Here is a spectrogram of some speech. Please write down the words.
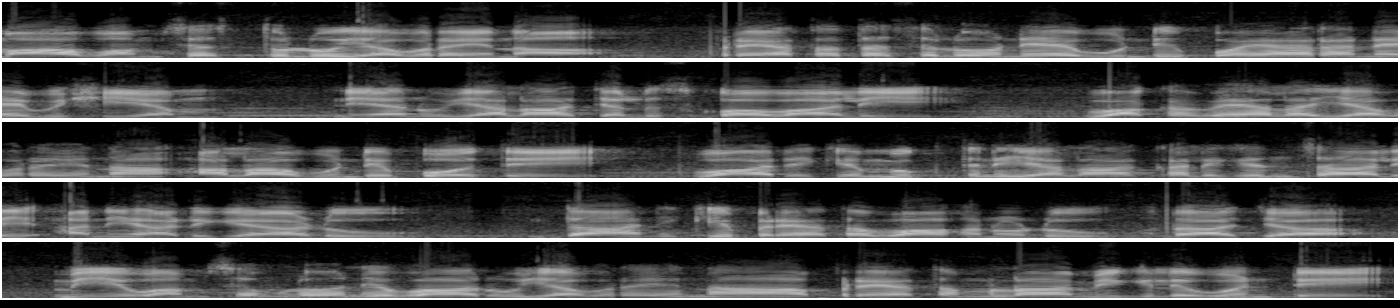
మా వంశస్థులు ఎవరైనా ప్రేత దశలోనే ఉండిపోయారనే విషయం నేను ఎలా తెలుసుకోవాలి? ఒకవేళ ఎవరైనా అలా ఉండిపోతే వారికి ముక్తిని ఎలా కలిగించాలి? అని అడిగాడు. దానికి ప్రేతవాహనుడు. రాజా మీ వంశంలోని వారు ఎవరైనా ప్రేతంలా మిగిలి ఉంటే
